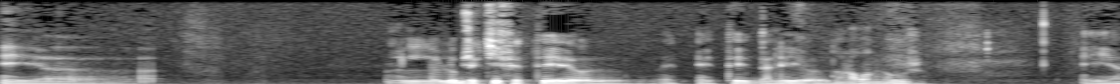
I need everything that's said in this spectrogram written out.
et euh, l'objectif était euh, était d'aller euh, dans le rond de longe et, euh,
